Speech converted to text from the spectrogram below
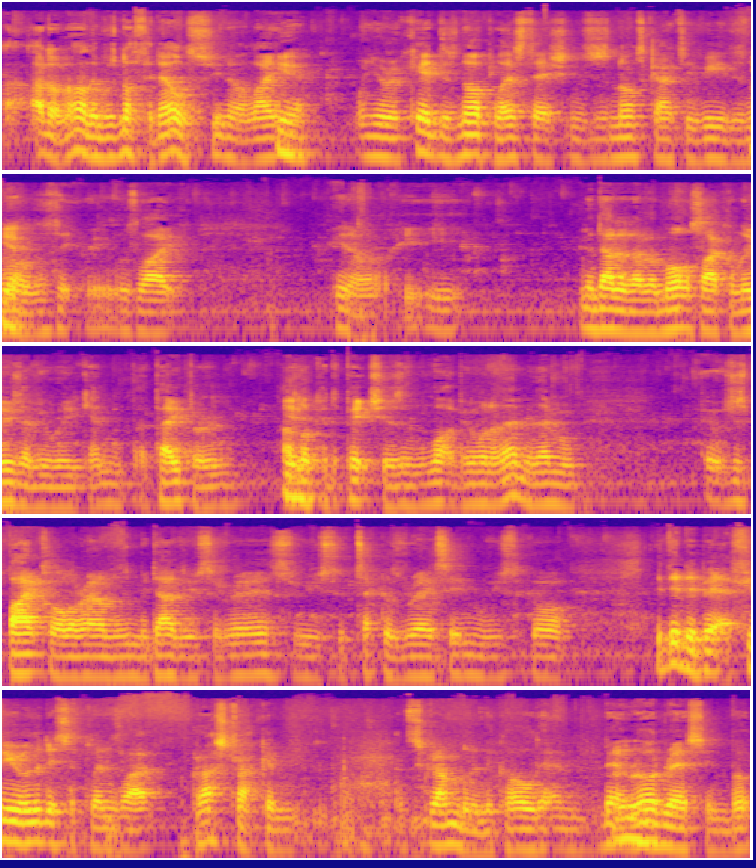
I- I don't know. There was nothing else, you know. Like Yeah. when you were a kid, there's no PlayStations, there's no Sky TV, there's no Yeah. nothing. It was like, you know, he, he, my dad would have a motorcycle news every weekend, a paper, and I'd Yeah. look at the pictures and what would be one of them, and then it was just bikes all around us. And my dad used to race. We used to take us racing. We used to go. He did a bit, a few other disciplines like grass track and, and scrambling. They called it, and a bit Mm. of road racing. But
